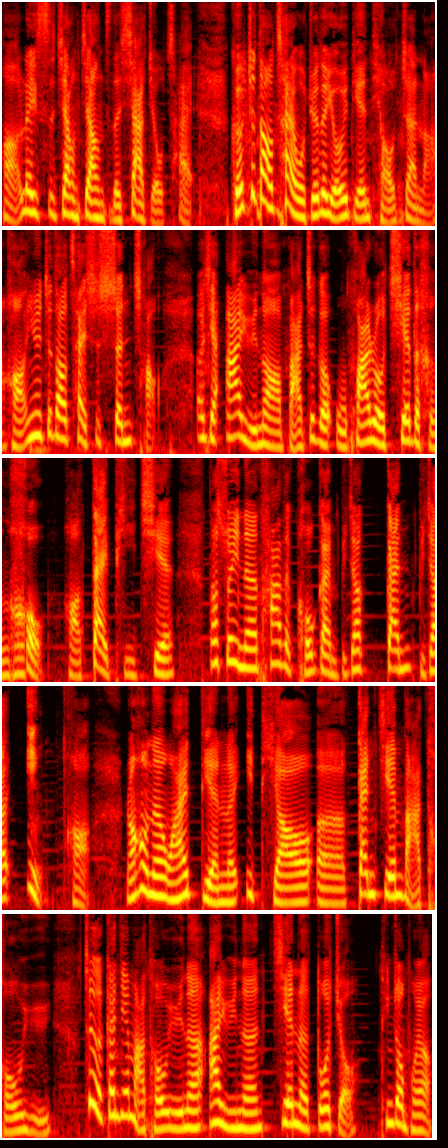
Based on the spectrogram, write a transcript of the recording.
哈，类似这样这样子的下酒菜。可是这道菜我觉得有一点挑战了，哈，因为这道菜是生炒，而且阿云呢把这个五花肉切得很厚，哈，带皮切，那所以呢它的口感比较干，比较硬，哈。然后呢我还点了一条呃干煎马头鱼，这个干煎马头鱼呢，阿云呢煎了多久？听众朋友，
